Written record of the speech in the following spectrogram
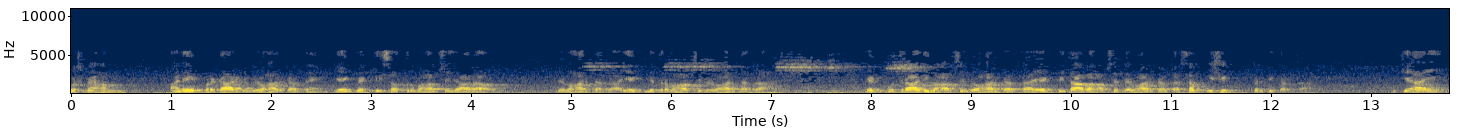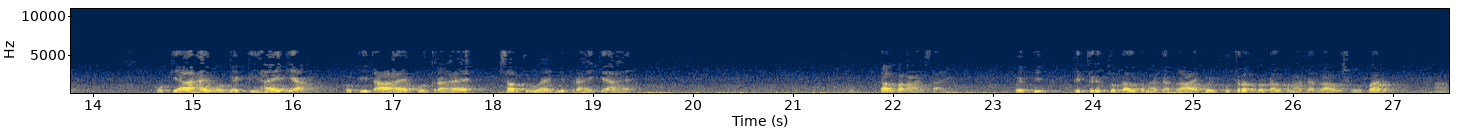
उसमें हम अनेक प्रकार के व्यवहार करते हैं। एक व्यक्ति शत्रु भाव से जा रहा हो, व्यवहार कर रहा है। एक मित्र भाव से व्यवहार कर रहा है। एक पुत्रादि भाव से व्यवहार करता है। एक पिता भाव से व्यवहार करता है। सब इसी प्रति करता है। तो क्या है? वो क्या है? वो व्यक्ति है क्या? वो पिता है, पुत्र है, शत्रु है, मित्र है, क्या है? कल्पना है सारी। कोई पितृत्व कल्पना कर रहा है कोई पुत्रत्व कल्पना कर रहा है उसके ऊपर। हाँ,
